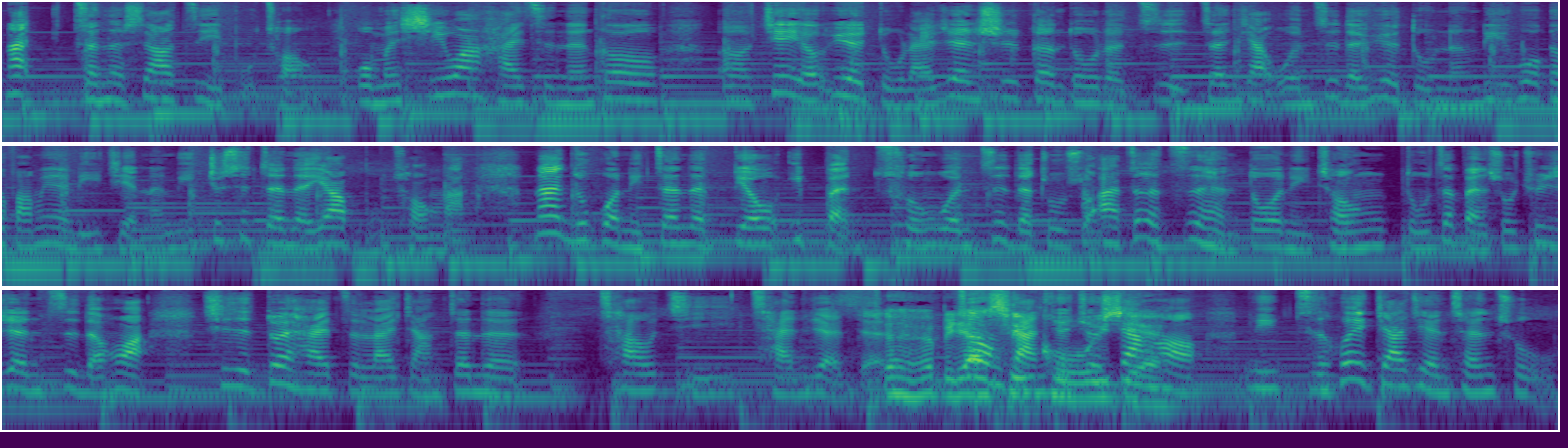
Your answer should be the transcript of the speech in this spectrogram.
那真的是要自己补充。我们希望孩子能够呃借由阅读来认识更多的字，增加文字的阅读能力或各方面的理解能力，就是真的要补充啦。那如果你真的丢一本纯文字的书，说啊这个字很多，你从读这本书去认字的话，其实对孩子来讲真的超级残忍的。对，会比较辛苦一点。这种感觉就像哈、哦，你只会加减乘除，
